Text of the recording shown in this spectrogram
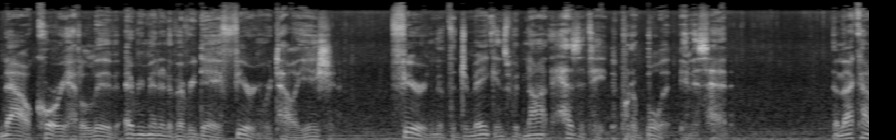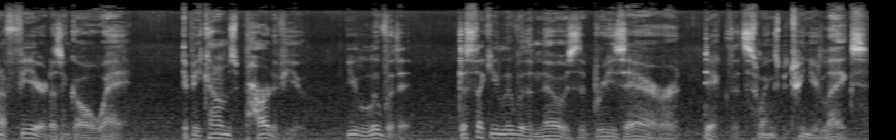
Now, Corey had to live every minute of every day fearing retaliation, fearing that the Jamaicans would not hesitate to put a bullet in his head. And that kind of fear doesn't go away. It becomes part of you. You live with it, just like you live with a nose that breathes air or a dick that swings between your legs.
